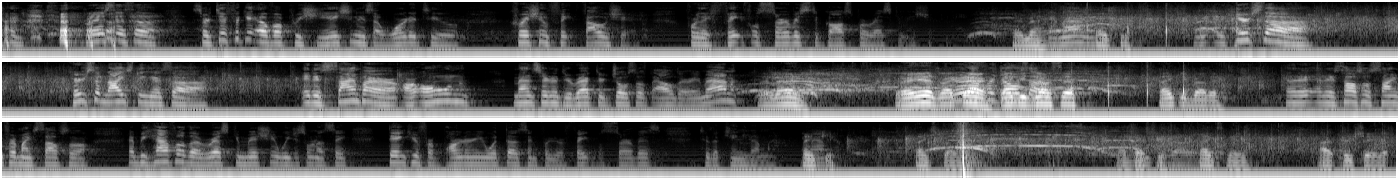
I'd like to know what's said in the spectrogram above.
Yeah. But it says a certificate of appreciation is awarded to Christian Faith Fellowship for their faithful service to Gospel Rescue Mission. Amen. Amen. Thank you. And, here's the here's the nice thing is uh, it is signed by our, our own man center director Joseph Elder. Amen. Amen. There he is, right Give there. for Thank you, Joseph. Thank you, brother. And, it, and it's also signed for myself. So, on behalf of the Rescue Mission, we just want to say thank you for partnering with us and for your faithful service to the kingdom. Thank Amen. you. Thanks, brother. God bless you. Thanks, man. I appreciate it.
